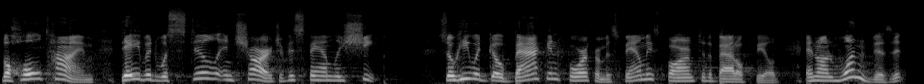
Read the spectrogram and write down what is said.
The whole time, David was still in charge of his family's sheep. So he would go back and forth from his family's farm to the battlefield. And on one visit,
